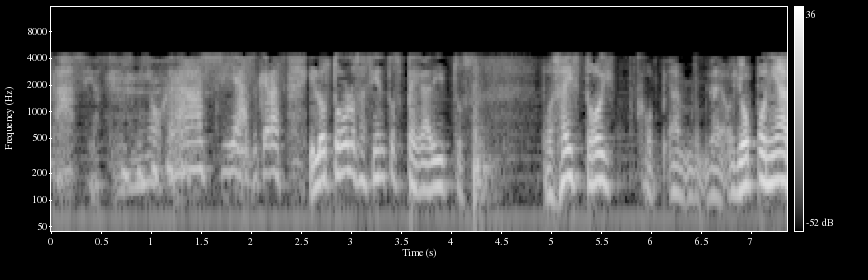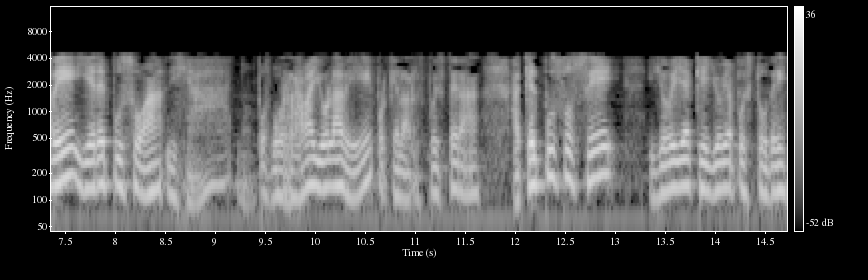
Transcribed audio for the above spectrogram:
gracias, Dios mío, gracias, gracias. Y luego todos los asientos pegaditos. Pues ahí estoy, yo ponía B y él puso A. Dije, ah, no, pues borraba yo la B porque la respuesta era A. Aquel puso C y yo veía que yo había puesto D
